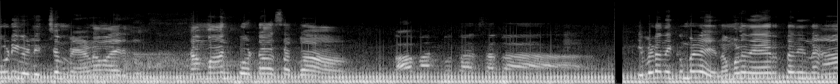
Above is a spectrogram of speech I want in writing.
കൂടി വെളിച്ചം വേണമായിരുന്നു. തമാൻ കോട്ട സഭ. കോട്ട. ഇവിടെ നിൽക്കുമ്പോഴേ നമ്മൾ നേരത്തെ നിന്ന് ആ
